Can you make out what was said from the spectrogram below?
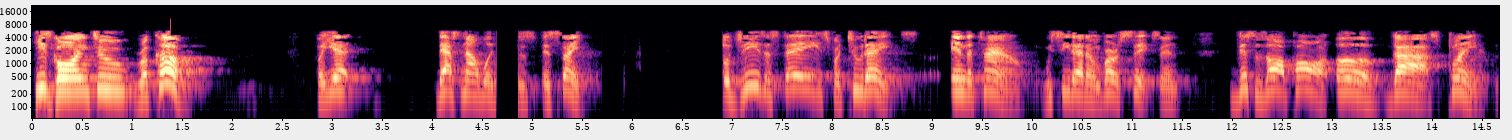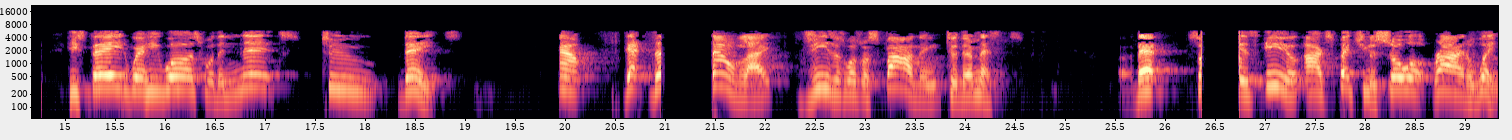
He's going to recover. But yet, that's not what Jesus is saying. So Jesus stays for two days in the town. We see that in verse 6. And this is all part of God's plan. He stayed where he was for the next two days. Now, that doesn't sound like Jesus was responding to their message. Uh, that someone is ill, I expect you to show up right away.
